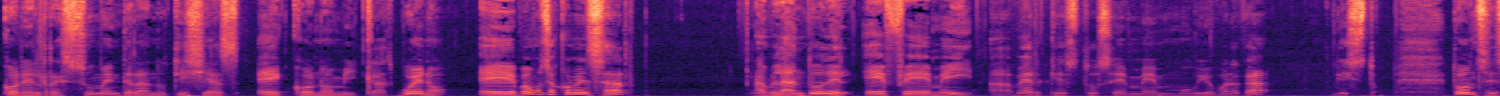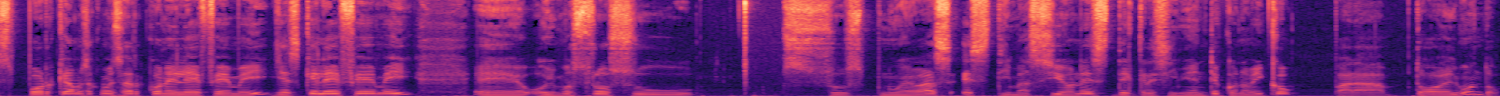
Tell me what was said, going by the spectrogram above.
con el resumen de las noticias económicas. Bueno, eh, vamos a comenzar hablando del FMI. A ver que esto se me movió por acá. Listo. Entonces, ¿por qué vamos a comenzar con el FMI? Y es que el FMI eh, hoy mostró su, sus nuevas estimaciones de crecimiento económico para todo el mundo.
